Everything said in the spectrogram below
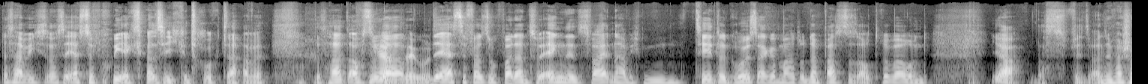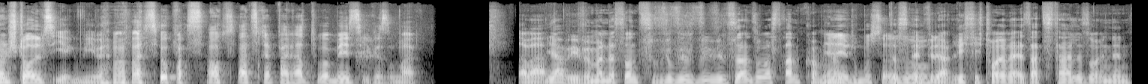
Das habe ich, das, das erste Projekt, was ich gedruckt habe. Das hat auch sogar, ja, der erste Versuch war dann zu eng, den zweiten habe ich ein Zehntel größer gemacht und dann passt es auch drüber und ja, das bin ich immer schon stolz irgendwie, wenn man mal so was Haushaltsreparaturmäßiges macht. Aber ja, wie will man das sonst, wie, wie willst du an sowas drankommen? Nee, ne? nee, du musst also. Das entweder richtig teure Ersatzteile so in den.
